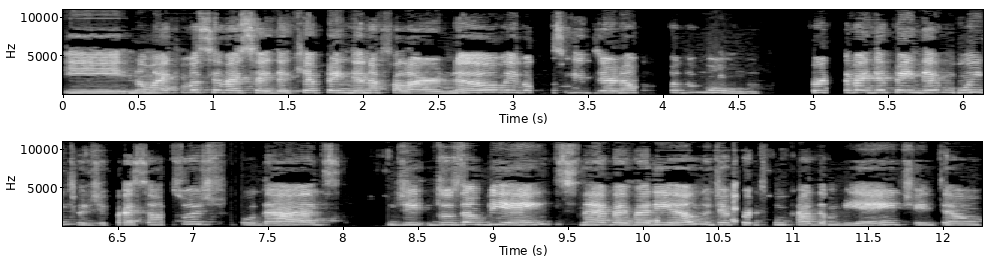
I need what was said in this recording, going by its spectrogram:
E não é que você vai sair daqui aprendendo a falar não e vai conseguir dizer não para todo mundo porque vai depender muito de quais são as suas dificuldades, de, dos ambientes, né? Vai variando de acordo com cada ambiente. Então,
